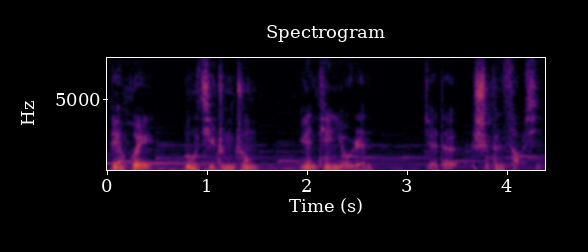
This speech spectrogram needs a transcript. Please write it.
便会怒气冲冲、怨天尤人，觉得十分扫兴。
